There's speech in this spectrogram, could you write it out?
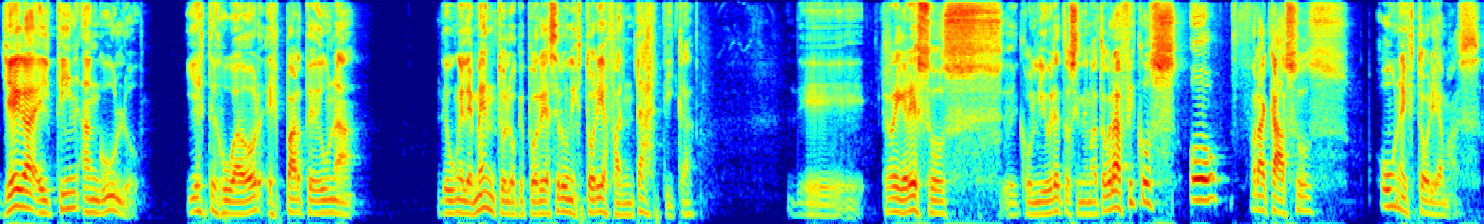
Llega el Team Angulo y este jugador es parte de, una, de un elemento, lo que podría ser una historia fantástica de regresos eh, con libretos cinematográficos o fracasos o una historia más.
